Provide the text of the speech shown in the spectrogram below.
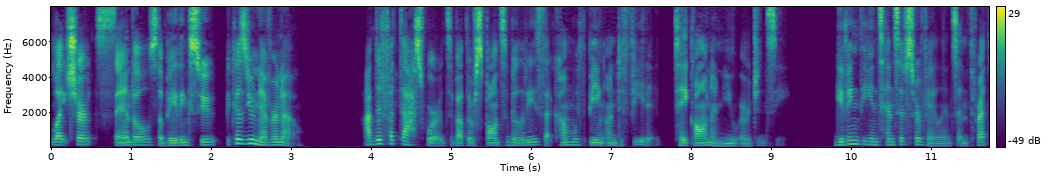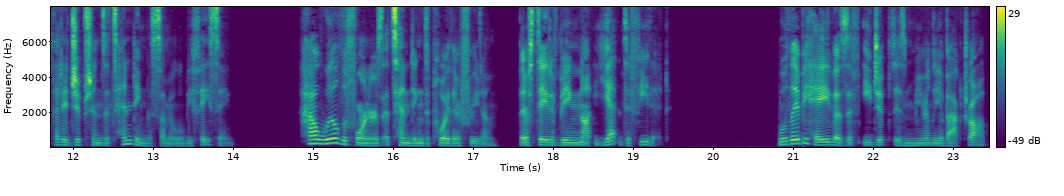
light shirts, sandals, a bathing suit, because you never know. Abdel Fattah's words about the responsibilities that come with being undefeated take on a new urgency, giving the intensive surveillance and threat that Egyptians attending the summit will be facing. How will the foreigners attending deploy their freedom, their state of being not yet defeated? Will they behave as if Egypt is merely a backdrop,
